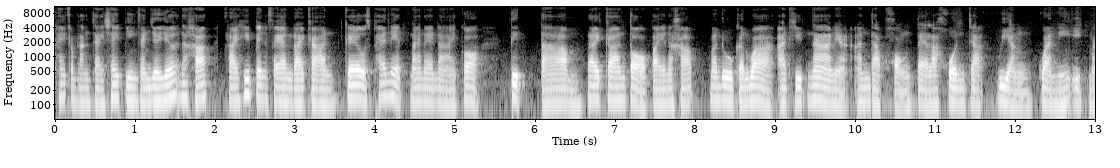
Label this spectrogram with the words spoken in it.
ให้กำลังใจใช่ปิงกันเยอะ ๆ นะครับ ใครที่เป็นแฟนรายการ Girls Planet 999ก็ ติดตามรายการต่อไปนะครับ มาดูกันว่าอาทิตย์หน้าเนี่ยอันดับของแต่ละคนจะเหวี่ยงกว่านี้อีกไหม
